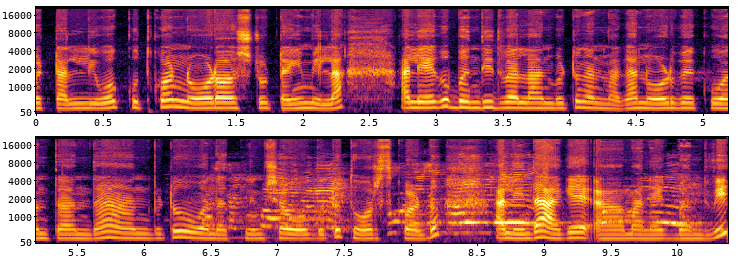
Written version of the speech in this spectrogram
ಬಟ್ ಅಲ್ಲಿ ಹೋಗಿ ಕುತ್ಕೊಂಡು ನೋಡೋ ಅಷ್ಟು ಟೈಮ್ ಇಲ್ಲ. ಅಲ್ಲಿ ಹೇಗೂ ಬಂದಿದ್ವಲ್ಲ ಅಂದ್ಬಿಟ್ಟು ನನ್ನ ಮಗ ನೋಡಬೇಕು ಅಂತ ಅಂದ ಅಂದ್ಬಿಟ್ಟು ಒಂದು ಹತ್ತು ನಿಮಿಷ ಹೋಗ್ಬಿಟ್ಟು ತೋರಿಸ್ಕೊಂಡು ಅಲ್ಲಿಂದ ಹಾಗೆ ಮನೆಗೆ ಬಂದ್ವಿ.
